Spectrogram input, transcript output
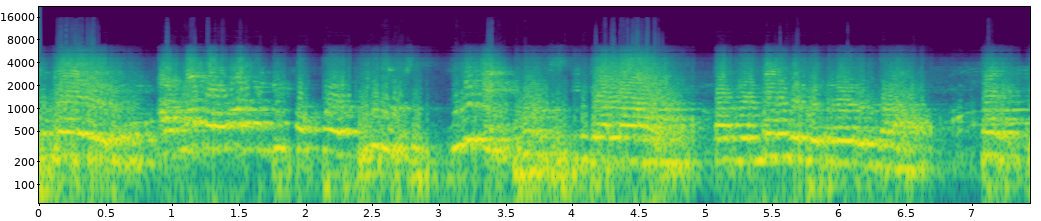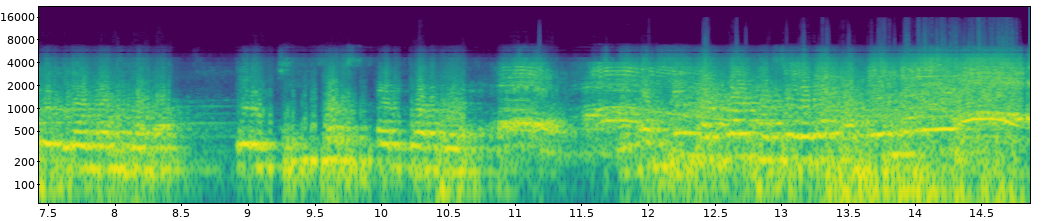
today. And let the begin to produce living fruits in their life that your name will be glorified. Thank you, dear Lord. In Jesus' name we pray. And the children of God can say that amen.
